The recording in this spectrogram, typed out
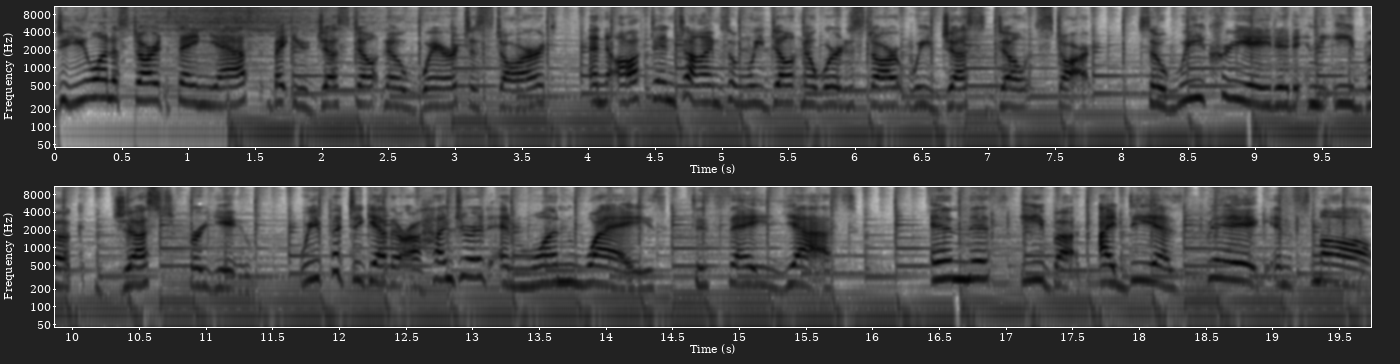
Do you want to start saying yes, but you just don't know where to start? And oftentimes, when we don't know where to start, we just don't start. So, we created an ebook just for you we put together 101 ways to say yes in this ebook. Ideas big and small,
